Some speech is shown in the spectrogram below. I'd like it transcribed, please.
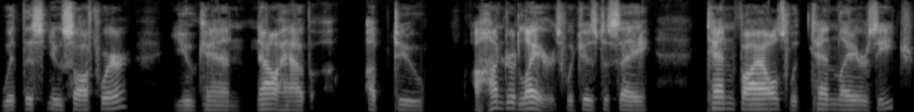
With this new software, you can now have up to 100 layers, which is to say 10 files with 10 layers each,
